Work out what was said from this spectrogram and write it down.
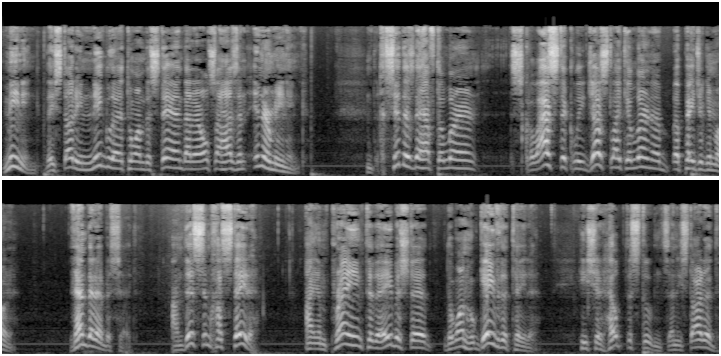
Meaning, they study Nigla to understand that it also has an inner meaning. Chassidus, they have to learn scholastically, just like you learn a, a page of Gemara. Then the Rebbe said, on this Simchas Teira, I am praying to the Eibishter, the one who gave the Teira, he should help the students. And he started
